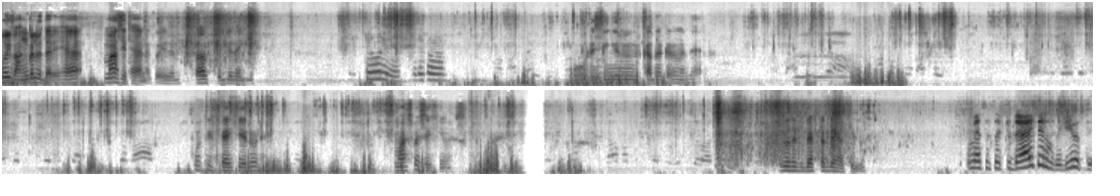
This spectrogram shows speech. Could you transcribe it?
ওই ভাঙ্গলের ধারে হ্যাঁ মাছই থাকে না কই জাল সব ফেলে থাকি কেমন না খেয়ে খেয়ে রোডে মাছ পাইছে কি মাছ একটু ব্যাগটা দেখা করল মেসেজ একটু দেখাইতেন ভিডিওতে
